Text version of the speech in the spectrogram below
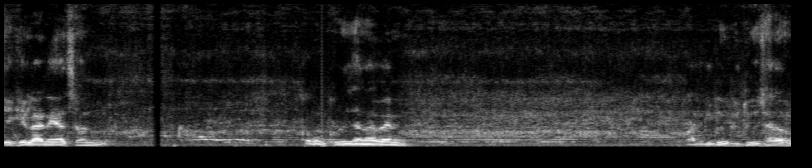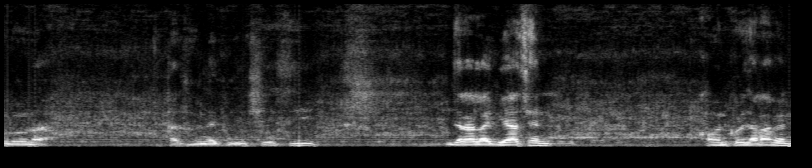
কে কে লাইনে আছেন? কমেন্ট করে জানাবেন। আজকে তো ভিডিও ছাড়া হলো না। তার জন্য লাইভে এসেছি যারা লাইভে আছেন, কমেন্ট করে জানাবেন।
